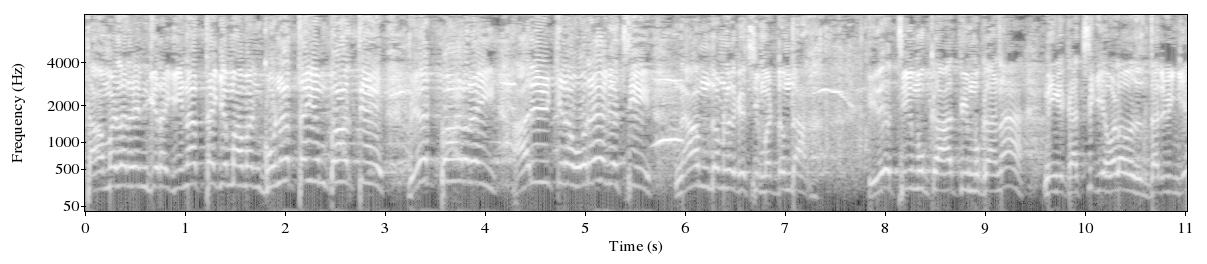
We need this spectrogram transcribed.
தமிழர் என்கிற இனத்தையும் அவன் குணத்தையும் பார்த்து வேட்பாளரை இருக்கிற ஒரே கட்சி நாம் தமிழர் கட்சி மட்டும்தான். இதே திமுக அதிமுகனா நீங்க கட்சிக்கு எவ்வளவு தருவீங்க?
